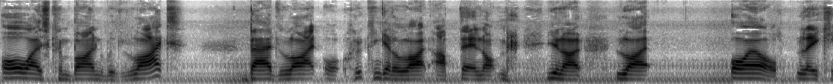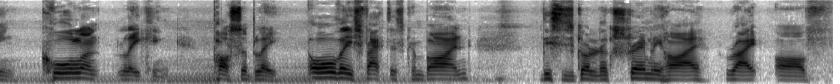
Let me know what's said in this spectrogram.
always combined with light, bad light, or who can get a light up there, not, you know, like oil leaking, coolant leaking, possibly. All these factors combined, this has got an extremely high rate of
